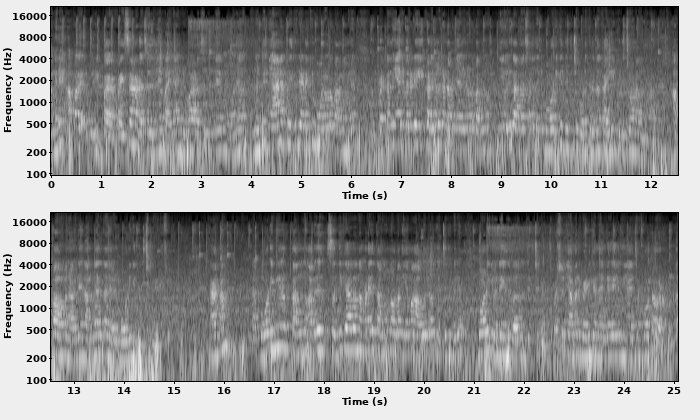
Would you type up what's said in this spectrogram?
അങ്ങനെ അപ്പൊ ഈ പൈസ അടച്ചതിന്റെ പതിനായിരം രൂപ അടച്ചതിന്റെ മോന് എന്നിട്ട് ഞാൻ അപ്പൊ ഇതിന്റെ ഇടയ്ക്ക് മോനോട് പറഞ്ഞു പെട്ടെന്ന് ഞാൻ ഇവരുടെ ഈ കളികൾ കണ്ടപ്പോൾ ഞാൻ എന്നോട് പറഞ്ഞു നീ ഒരു കാരണവശാലും നിന്റെ ബോഡിക്ക് തിരിച്ചു കൊടുക്കരുത് കൈ പിടിച്ചോണം എന്ന് പറഞ്ഞു. അപ്പോൾ അവൻ അവന്റെ അന്നേരം തന്നെ ഒരു ബോഡിക്ക് തിരിച്ചു മേടിച്ചു കാരണം ബോർഡിങ് തന്നു അവർ ശ്രദ്ധിക്കാതെ നമ്മുടെ തന്നു എന്നുള്ള നിയമം ആവുമല്ലോ എന്ന് വെച്ചിട്ട് ഇവർ ബോർഡിങ് ഇവന്റെ കയ്യിൽ നിന്ന് വേറെ തിരിച്ചു മേടിച്ചു. പക്ഷേ ഞാൻ അവനെ പേടിക്കേണ്ട എന്റെ കയ്യിൽ നീ അയച്ച ഫോട്ടോ കിടപ്പുണ്ട്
